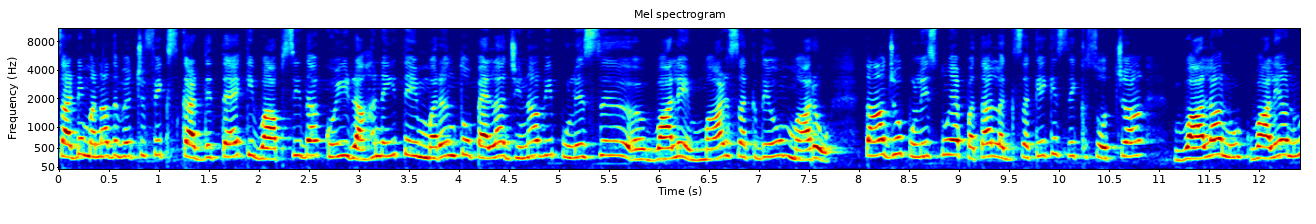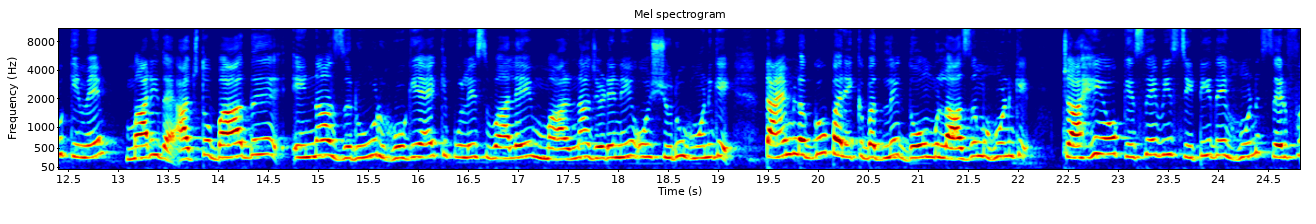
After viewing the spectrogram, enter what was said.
ਸਾਡੇ ਮਨਾਂ ਦੇ ਵਿੱਚ ਫਿਕਸ ਕਰ ਦਿੱਤਾ ਹੈ ਕਿ ਵਾਪਸੀ ਦਾ ਕੋਈ ਰਾਹ ਨਹੀਂ ਤੇ ਮਰਨ ਤੋਂ ਪਹਿਲਾਂ ਜਿਨ੍ਹਾਂ ਵੀ ਪੁਲਿਸ ਵਾਲੇ ਮਾਰ ਸਕਦੇ ਹੋ, ਮਾਰੋ। ਤਾਂ ਜੋ ਪੁਲਿਸ ਨੂੰ ਇਹ ਪਤਾ ਲੱਗ ਸਕੇ ਕਿ ਸਿੱਖ ਸੋਚਾਂ ਵਾਲਾ ਨੂੰ, ਵਾਲਿਆਂ ਨੂੰ ਕਿਵੇਂ ਮਾਰੀਦਾ ਹੈ। ਅੱਜ ਤੋਂ ਬਾਅਦ ਇੰਨਾ ਜ਼ਰੂਰ ਹੋ ਗਿਆ ਹੈ ਕਿ ਪੁਲਿਸ ਵਾਲੇ ਮਾਰਨਾ ਜਿਹੜੇ ਨੇ ਉਹ ਸ਼ੁਰੂ ਹੋਣਗੇ। ਟਾਈਮ ਲੱਗੋ ਪਰ ਇੱਕ ਬਦਲੇ ਦੋ ਮੁਲਾਜ਼ਮ ਹੋਣਗੇ। ਚਾਹੇ ਉਹ ਕਿਸੇ ਵੀ ਸਿਟੀ ਦੇ ਹੋਣ, ਸਿਰਫ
